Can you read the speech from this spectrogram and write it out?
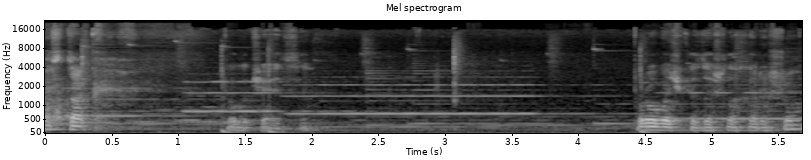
Ось так получается. Пробочка зашла хорошо.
